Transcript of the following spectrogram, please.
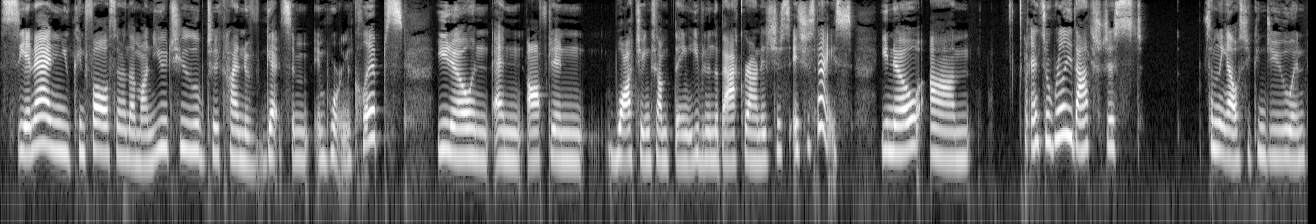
CNN. You can follow some of them on YouTube to kind of get some important clips, you know, and, and often watching something even in the background it's just it's just nice you know um and so really that's just something else you can do and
